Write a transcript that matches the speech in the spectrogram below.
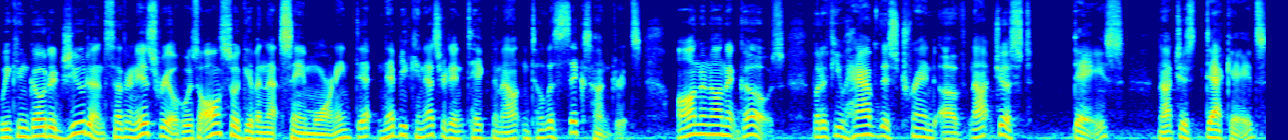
We can go to Judah and southern Israel, who was also given that same warning. De- Nebuchadnezzar didn't take them out until the 600s. On and on it goes. But if you have this trend of not just days, not just decades,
